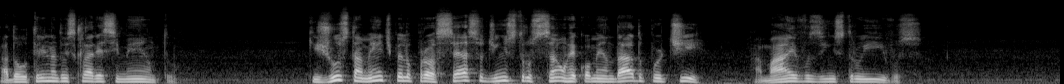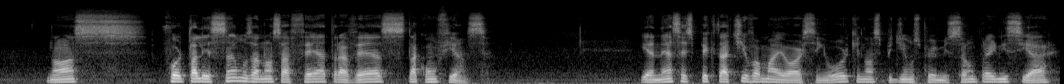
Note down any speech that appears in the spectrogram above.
A doutrina do esclarecimento, que justamente pelo processo de instrução recomendado por Ti, amai-vos e instruí-vos, nós fortaleçamos a nossa fé através da confiança. E é nessa expectativa maior, Senhor, que nós pedimos permissão para iniciar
